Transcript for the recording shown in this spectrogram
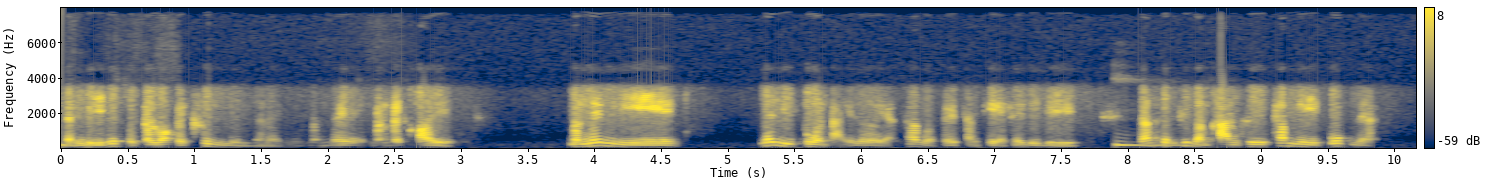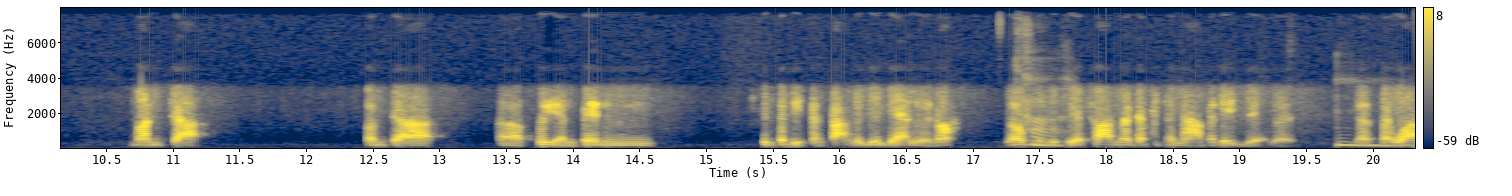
อย่างดีที่สุดก็ลดไปครึ่งหนึ่งอะไรอย่างเงี้ยมันไม่มันไม่ค่อย มันไม่มีไม่มีตัวไหนเลยอะถ้าเกิดไปสังเกตให้ดีอืมๆแล้วสิ่งที่สำคัญคือถ้ามีปุ๊บเนี่ย มันจะมันจะเอ่อเปลี่ยนเป็นสิ่งประดิษฐ์ต่างๆได้เยอะแยะเลยเนาะแล้วมนุษยชาติน่าจะพัฒนาไปได้เยอะเลยอืมแต่แต่ว่า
